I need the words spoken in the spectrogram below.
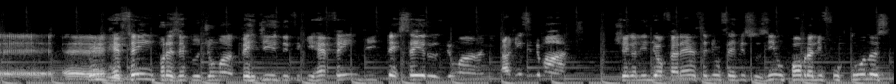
é, é, refém, por exemplo, de uma perdido e fique refém de terceiros de uma agência de marketing. Chega ali, lhe oferece ali um serviçozinho, cobra ali fortunas,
